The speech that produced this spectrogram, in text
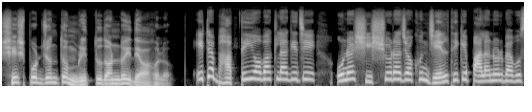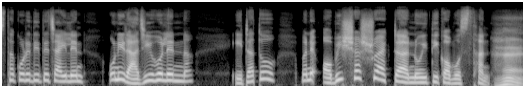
শেষ পর্যন্ত মৃত্যুদণ্ডই দেওয়া হলো। এটা ভাবতেই অবাক লাগে যে ওনার শিষ্যরা যখন জেল থেকে পালানোর ব্যবস্থা করে দিতে চাইলেন উনি রাজি হলেন না। এটা তো মানে অবিশ্বাস্য একটা নৈতিক অবস্থান। হ্যাঁ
